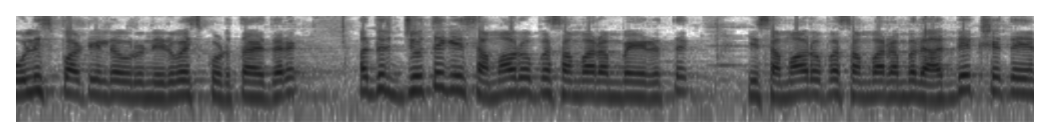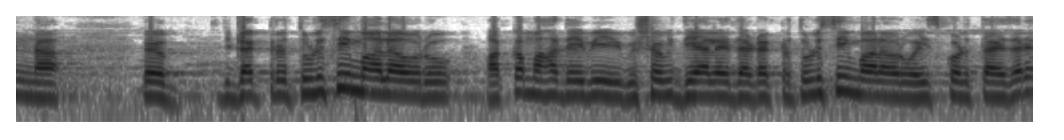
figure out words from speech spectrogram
ಪೊಲೀಸ್ ಪಾಟೀಲ್ ಅವರು ನಿರ್ವಹಿಸಿಕೊಡ್ತಾ ಇದ್ದಾರೆ. ಅದ್ರ ಜೊತೆಗೆ ಸಮಾರೋಪ ಸಮಾರಂಭ ಇರುತ್ತೆ. ಈ ಸಮಾರೋಪ ಸಮಾರಂಭದ ಅಧ್ಯಕ್ಷತೆಯನ್ನು ಡಾಕ್ಟರ್ ತುಳಸಿಮಾಲ ಅವರು, ಅಕ್ಕ ಮಹಾದೇವಿ ವಿಶ್ವವಿದ್ಯಾಲಯದ ಡಾಕ್ಟರ್ ತುಳಸಿಮಾಲ ಅವರು ವಹಿಸ್ಕೊಳ್ತಾ ಇದ್ದಾರೆ.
